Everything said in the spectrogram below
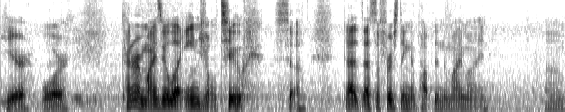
here, or kind of reminds me of a little Angel too. So that that's the first thing that popped into my mind. Um,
